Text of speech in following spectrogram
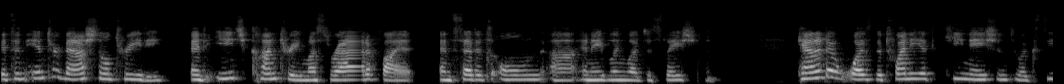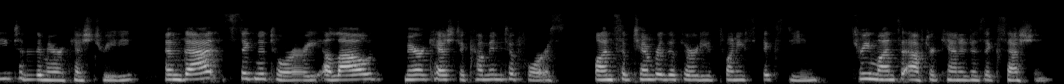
It's an international treaty and each country must ratify it and set its own uh, enabling legislation. Canada was the 20th key nation to accede to the Marrakesh Treaty, and that signatory allowed Marrakesh to come into force on September the 30th, 2016, three months after Canada's accession.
